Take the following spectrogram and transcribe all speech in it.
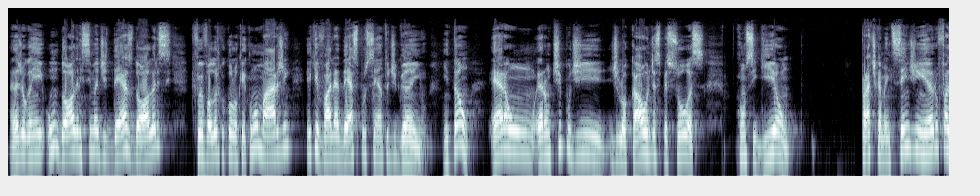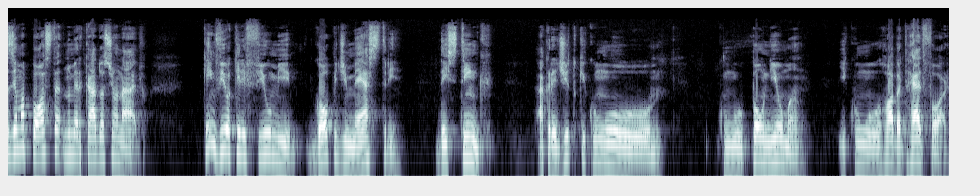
na verdade eu ganhei 1 dólar em cima de 10 dólares, que foi o valor que eu coloquei como margem, equivale a 10% de ganho. Então, era um, era um tipo de, de local onde as pessoas conseguiam, praticamente sem dinheiro, fazer uma aposta no mercado acionário. Quem viu aquele filme Golpe de Mestre, The Sting, acredito que com o com o Paul Newman e com o Robert Redford.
